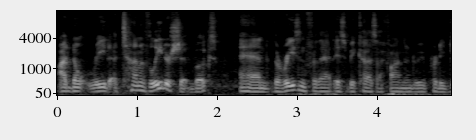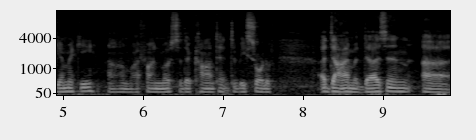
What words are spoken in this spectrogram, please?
I don't read a ton of leadership books, and the reason for that is because I find them to be pretty gimmicky. Um, I find most of their content to be sort of a dime a dozen. Uh,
